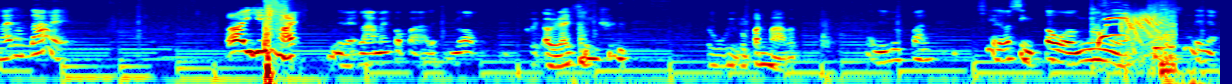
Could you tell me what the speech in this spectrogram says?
นายทำได้เอ้ยเฮียหายนี่แหละลาแม่งเข้าป่าเลยรอบเฮ้ยเอาอยู่ได้สัก ดูอยู่รูปปั้นหมาแบบอันนี้รูปปั้นเชื่อเลยว่าสิงโตงูเหรอเชื่อเลยเนี่ย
